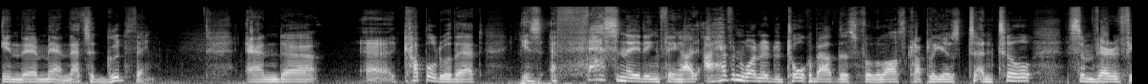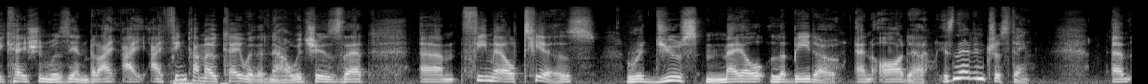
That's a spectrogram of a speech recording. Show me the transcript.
in their men. That's a good thing. And uh, uh, coupled with that is a fascinating thing. I, I, haven't wanted to talk about this for the last couple of years t- until some verification was in, but I, I, I, think I'm okay with it now, which is that um, female tears reduce male libido and ardor. Isn't that interesting? Um,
